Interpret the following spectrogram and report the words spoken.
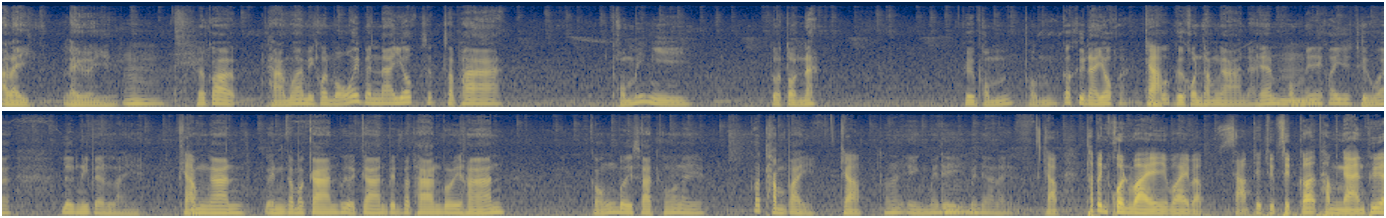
อะไรเลยอืมแล้วก็ถามว่ามีคนบอกโอ้ยเป็นนายกสสภา ผมไม่มีตัวตนนะ คือผมผมก็คือนายกอะครับก็คือคนทำงานนะฉะนั้นผมอืมไม่ได้ค่อยถือว่าเรื่องนี้เป็นอะไร ครับ ทำงานเป็นกรรมการผู้จัดการเป็นประธานบริหารของบริษัทของอะไร ก็ทำไปครับ เท่านั้นเองไม่ได้อืม ไม่ได้อะไร ครับ ถ้าเป็นคนวัยวัยแบบ 30 10 10 ก็ทำงานเพื่อ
